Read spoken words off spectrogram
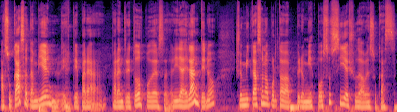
a su casa también, este, para, para entre todos poder salir adelante, ¿no? Yo en mi caso no aportaba, pero mi esposo sí ayudaba en su casa.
